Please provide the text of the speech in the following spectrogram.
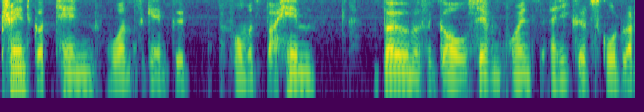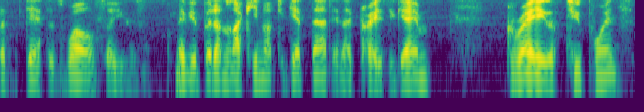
Trent got 10. Once again, good performance by him. Bowen with a goal, seven points, and he could have scored right at death as well. So he was maybe a bit unlucky not to get that in a crazy game. Gray with two points.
